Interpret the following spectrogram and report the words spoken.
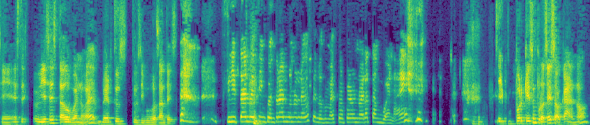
Sí, este, hubiese estado bueno, ¿eh? Ver tus, tus dibujos antes. sí, tal vez si encuentro algunos luego se los muestro, pero no era tan buena, ¿eh? sí, porque es un proceso acá, ¿no?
